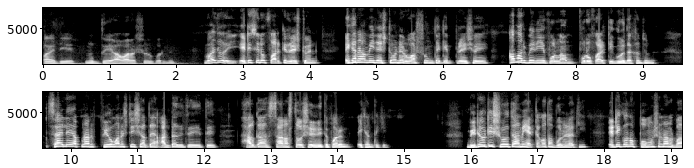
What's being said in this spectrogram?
পানি দিয়ে মুখ ধুয়ে আবার শুরু করবে। দ্য এটি ছিল পার্কের রেস্টুরেন্ট এখানে আমি রেস্টুরেন্টের ওয়াশরুম থেকে ফ্রেশ হয়ে আবার বেরিয়ে পড়লাম পুরো পার্কটি ঘুরে দেখার জন্য। চাইলে আপনার প্রিয় মানুষটির সাথে আড্ডা দিতে দিতে হালকা চা নাস্তাও সেরে নিতে পারেন এখান থেকে। ভিডিওটির শুরুতে আমি একটা কথা বলে রাখি, এটি কোনো প্রমোশনাল বা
